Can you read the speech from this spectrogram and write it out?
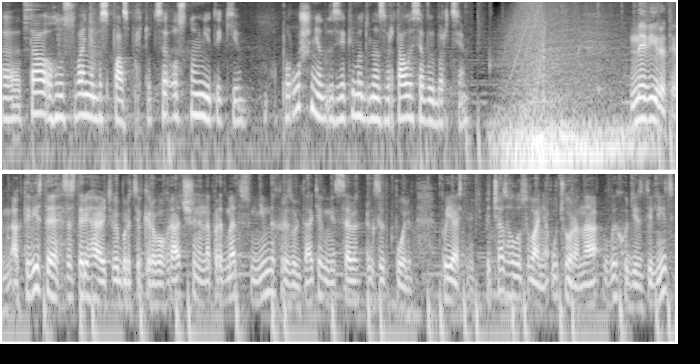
е, та голосування без паспорту. Це основні такі порушення, з якими до нас зверталися виборці. Не вірити. Активісти застерігають виборців Кіровоградщини на предмет сумнівних результатів місцевих екзит-полів. Пояснюють, під час голосування учора на виході з дільниць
